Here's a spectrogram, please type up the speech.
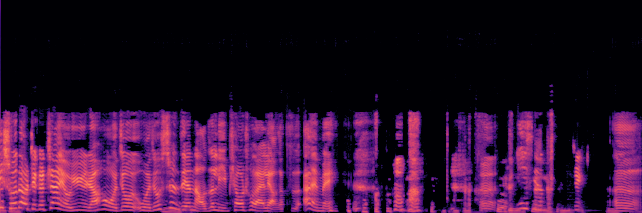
一说到这个占有欲，然后我就我就瞬间脑子里飘出来两个字，暧昧。嗯，异性这，嗯，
